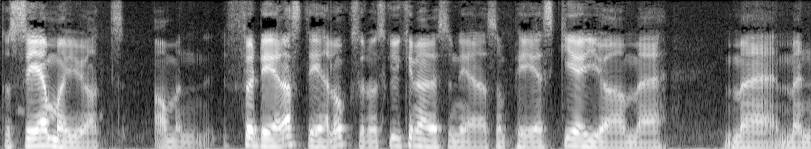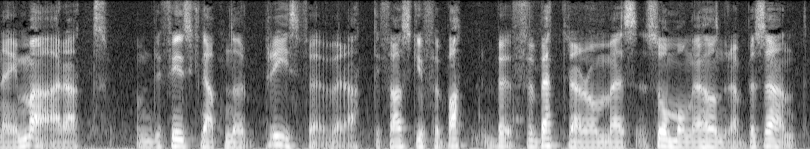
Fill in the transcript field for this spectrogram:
Då ser man ju att ja, men för deras del också, de skulle kunna resonera som PSG gör med, med, med Neymar. Att det finns knappt något pris för Verratti. För han skulle förbättra dem med så många hundra procent.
